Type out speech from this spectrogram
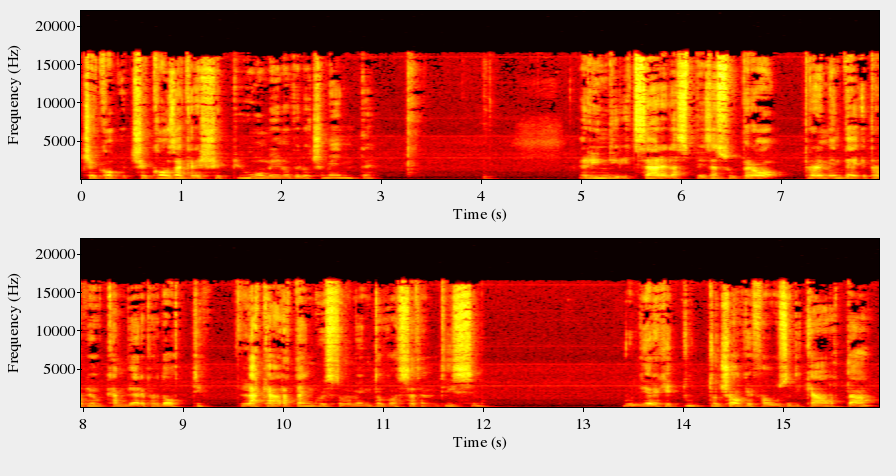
C'è, co- c'è cosa cresce più o meno velocemente rindirizzare la spesa su, però probabilmente è proprio cambiare prodotti. La carta in questo momento costa tantissimo. Vuol dire che tutto ciò che fa uso di carta,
